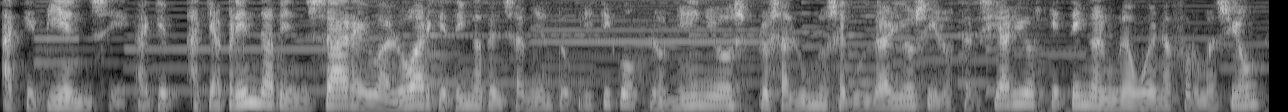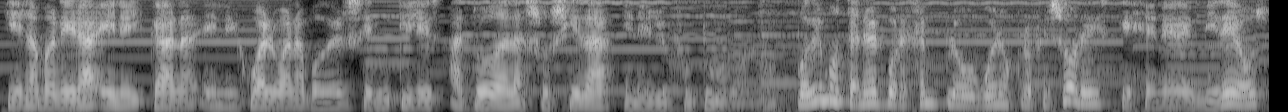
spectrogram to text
a que piense, a que, a que aprenda a pensar, a evaluar, que tenga pensamiento crítico, los niños, los alumnos secundarios y los terciarios, que tengan una buena formación, que es la manera en el, cana, en el cual van a poder ser útiles a toda la sociedad en el futuro. ¿no? Podemos tener, por ejemplo, buenos profesores que generen videos,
